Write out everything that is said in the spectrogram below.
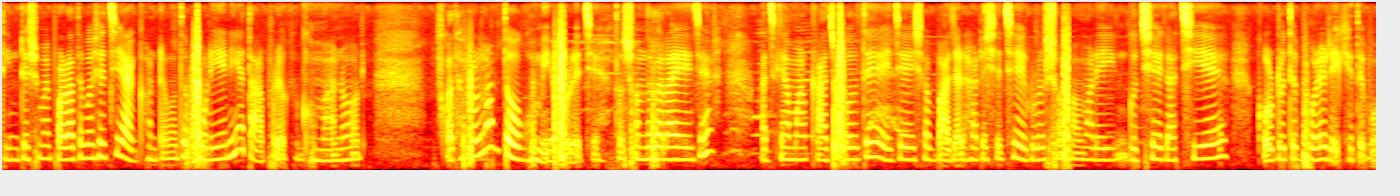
তিনটের সময় পড়াতে বসেছি, এক ঘণ্টার মতো পড়িয়ে নিয়ে তারপরে ওকে ঘুমানোর কথা বললাম, তো ঘুমিয়ে পড়েছে। তো সন্ধ্যাবেলায় এই যে আজকে আমার কাজ বলতে এই যে এইসব বাজার হাট এসেছে, এগুলো সব আমার এই গুছিয়ে গাছিয়ে কৌটোতে ভরে রেখে দেবো।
